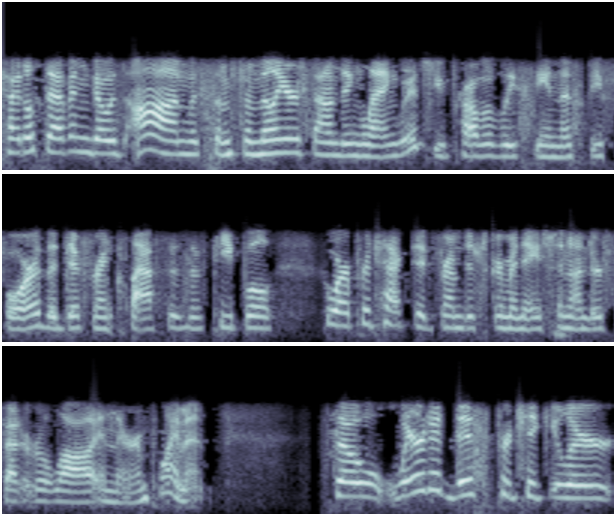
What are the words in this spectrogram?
Title VII goes on with some familiar sounding language. You've probably seen this before, the different classes of people who are protected from discrimination under federal law in their employment. So where did this particular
